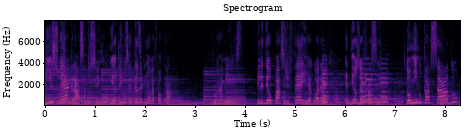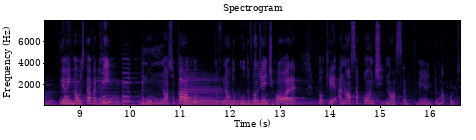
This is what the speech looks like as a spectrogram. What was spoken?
E isso é a graça do Senhor. E eu tenho certeza que não vai faltar para o Ramírez. Ele deu o passo de fé e agora é Deus vai fazer. Domingo passado, meu irmão estava aqui no nosso palco, no final do culto, falando: gente, ora, porque a nossa ponte, nossa, também a gente tem uma ponte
